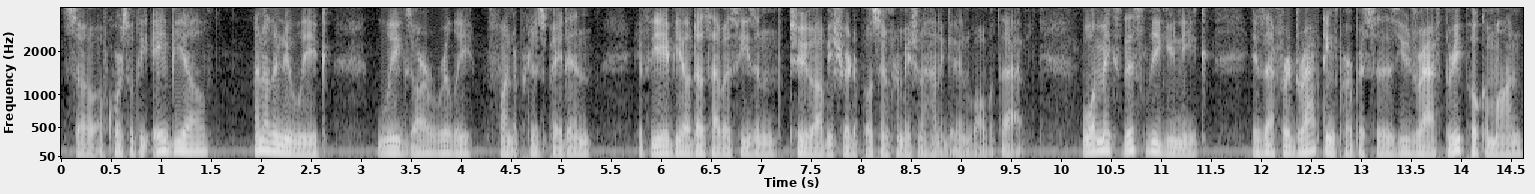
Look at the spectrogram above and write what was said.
So, of course, with the ABL, another new league, leagues are really fun to participate in if the ABL does have a season two, I'll be sure to post information on how to get involved with that. But what makes this league unique is that for drafting purposes, you draft three Pokemon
